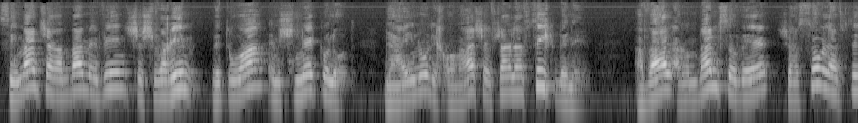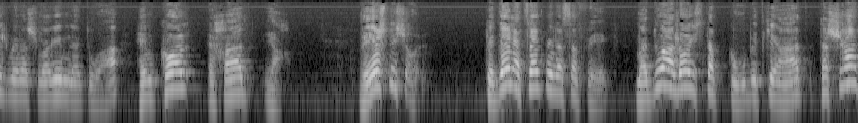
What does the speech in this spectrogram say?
סימן שהרמב"ם מבין ששברים ותרועה הם שני קולות. דהיינו, לכאורה שאפשר להפסיק ביניהם. אבל הרמב"ם סובר שאסור להפסיק בין השברים לתרועה, הם כל אחד יחד. ויש לשאול, כדי לצאת מן הספק, מדוע לא הסתפקו בתקיעת תשרת?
